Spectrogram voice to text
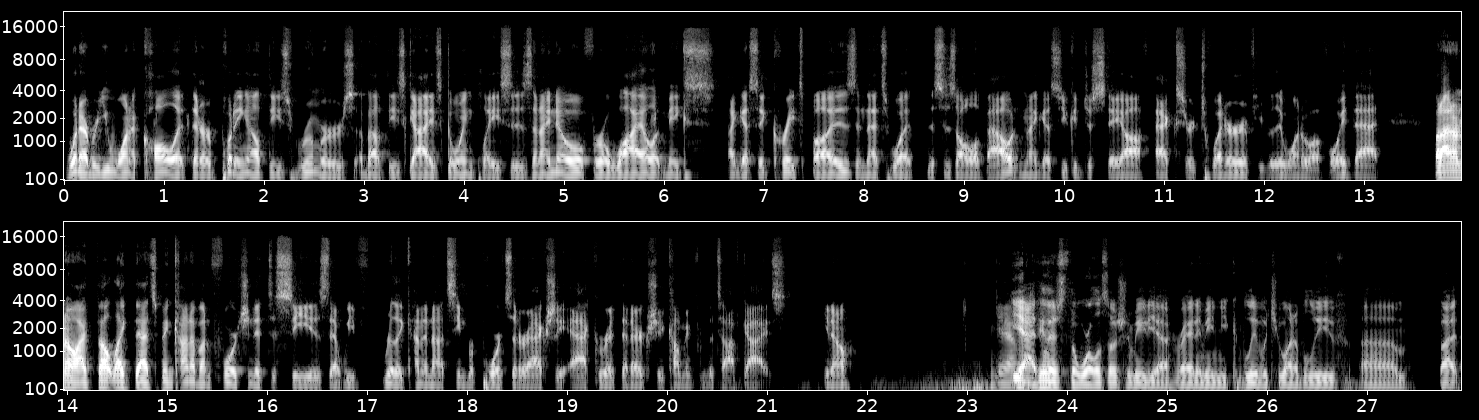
whatever you want to call it that are putting out these rumors about these guys going places and i know for a while it makes i guess it creates buzz and that's what this is all about and i guess you could just stay off x or twitter if you really want to avoid that but i don't know i felt like that's been kind of unfortunate to see is that we've really kind of not seen reports that are actually accurate that are actually coming from the top guys you know yeah. yeah, I think that's the world of social media, right? I mean, you can believe what you want to believe, um, but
